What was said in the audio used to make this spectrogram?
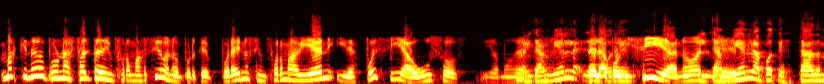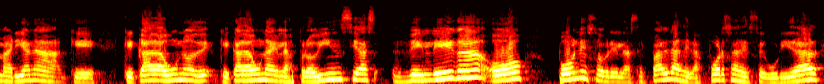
más que nada por una falta de información o porque por ahí no se informa bien y después sí abusos, digamos, de, también la, de la, policía, ¿no? Y también la potestad, Mariana, que, que, cada uno de, que cada una de las provincias delega o pone sobre las espaldas de las fuerzas de seguridad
